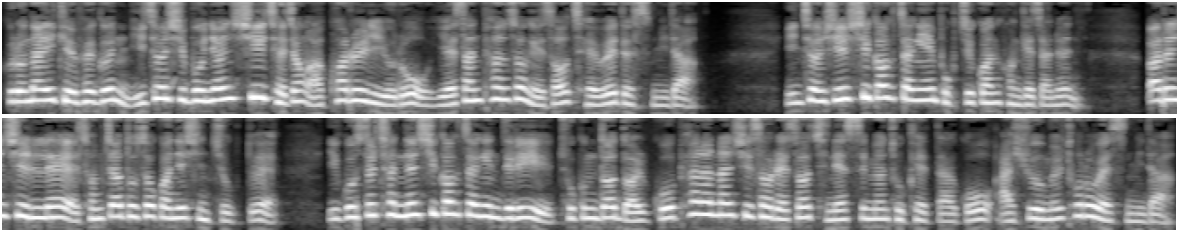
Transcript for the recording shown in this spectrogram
그러나 이 계획은 2015년 시 재정 악화를 이유로 예산 편성에서 제외됐습니다. 인천시 시각장애인 복지관 관계자는 빠른 시일 내에 점자도서관이 신축돼 이곳을 찾는 시각장애인들이 조금 더 넓고 편안한 시설에서 지냈으면 좋겠다고 아쉬움을 토로했습니다.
